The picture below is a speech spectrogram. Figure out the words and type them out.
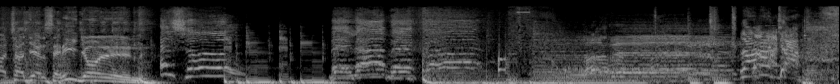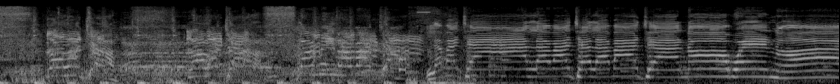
Bacha y el Cerillo en... El show de la mejor. ¡La bacha! ¡La bacha! ¡La bacha! ¡Dame la bacha! La bacha, la bacha, la bacha. No, bueno.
